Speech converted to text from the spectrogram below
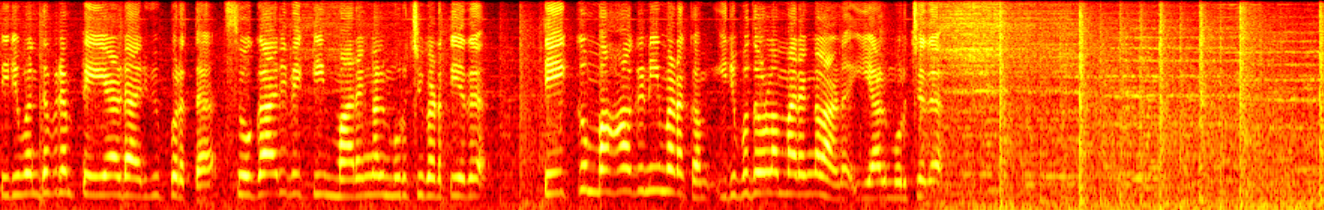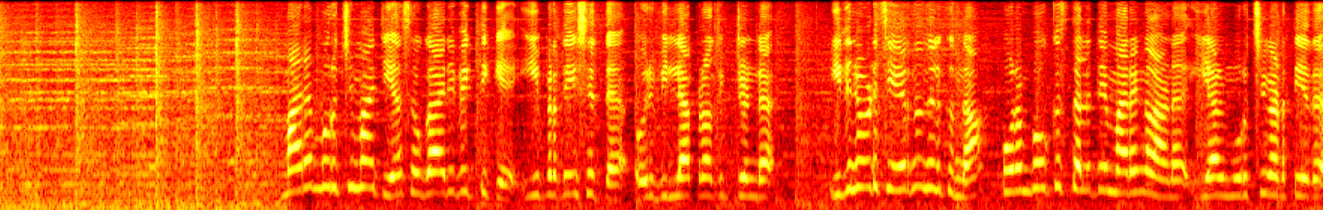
തിരുവനന്തപുരം പേയാട് അരുവിപ്പുറത്ത് സ്വകാര്യ വ്യക്തി മരങ്ങൾ മുറിച്ചു കടത്തിയത്. തേക്കും മഹാഗണിയും അടക്കം ഇരുപതോളം മരങ്ങളാണ് ഇയാൾ മുറിച്ചത്. മരം മുറിച്ചു മാറ്റിയ സ്വകാര്യ വ്യക്തിക്ക് ഈ പ്രദേശത്ത് ഒരു വില്ല പ്രോജക്റ്റ് ഉണ്ട്. ഇതിനോട് ചേർന്ന് നിൽക്കുന്ന പുറമ്പോക്ക് സ്ഥലത്തെ മരങ്ങളാണ് ഇയാൾ മുറിച്ചു കടത്തിയത്.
